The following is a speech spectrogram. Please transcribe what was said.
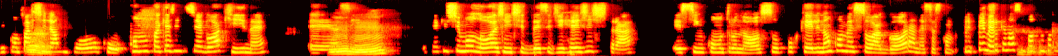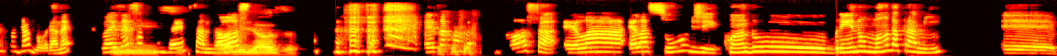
De compartilhar ah. um pouco como foi que a gente chegou aqui, né? É, assim, uhum. o que, é que estimulou a gente decidir registrar esse encontro nosso, porque ele não começou agora nessas. Primeiro que o nosso encontro não começou de agora, né? Mas Isso, essa conversa nossa. Maravilhosa. essa conversa nossa, ela, ela surge quando o Breno manda para mim é,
